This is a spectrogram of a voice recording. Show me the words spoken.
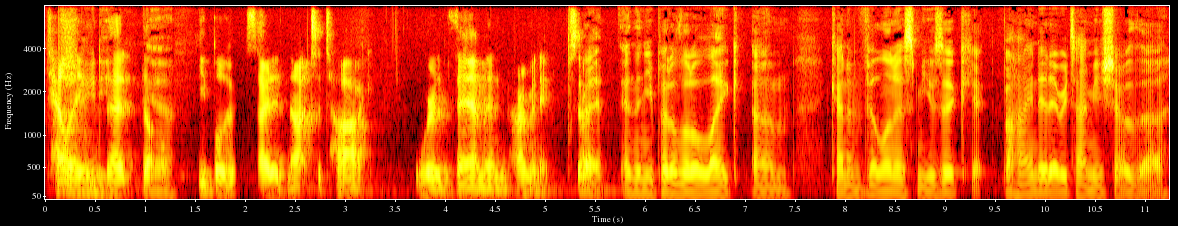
telling Shady. that the Yeah. people who decided not to talk were them and Harmony. So Right. And then you put a little like um, kind of villainous music behind it every time you show the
